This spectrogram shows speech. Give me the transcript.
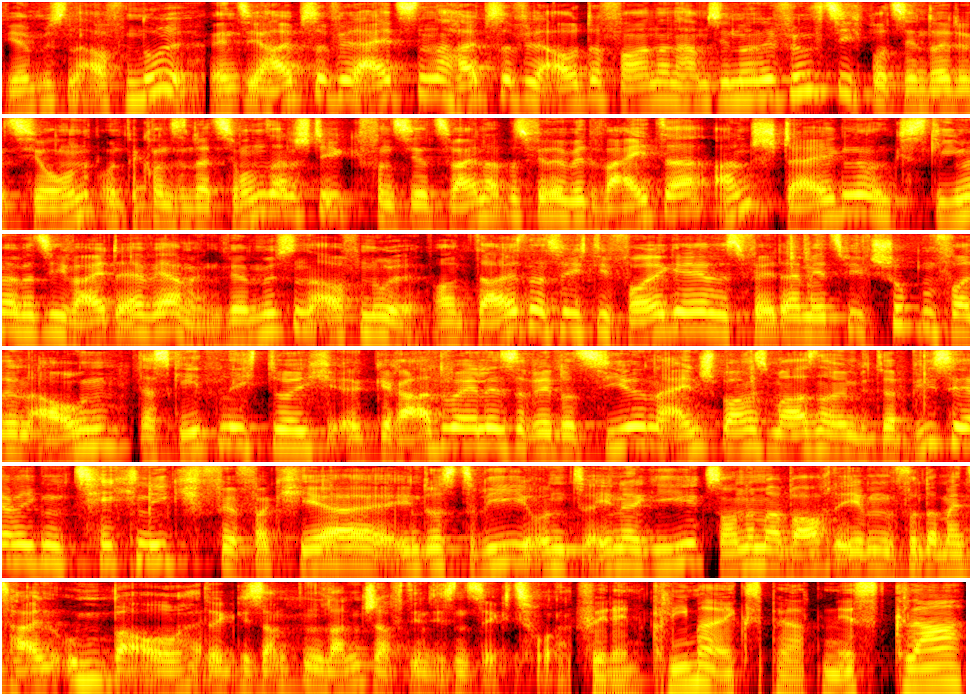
Wir müssen auf Null. Wenn Sie halb so viel heizen, halb so viel Auto fahren, dann haben Sie nur eine 50% Reduktion und der Konzentrationsanstieg von CO2 in der Atmosphäre wird weiter ansteigen und das Klima wird sich weiter erwärmen. Wir müssen auf Null. Und da ist natürlich die Folge, es fällt einem jetzt wie Schuppen vor den Augen, das geht nicht durch äh, graduelles Reduzieren, Einsparungsmaßnahmen mit der bisherigen Technik für Verkehr, Industrie und Energie, sondern man braucht eben fundamentalen Umbau der gesamten Landschaft in diesen Sektoren. Für den Klimaexperten ist klar,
